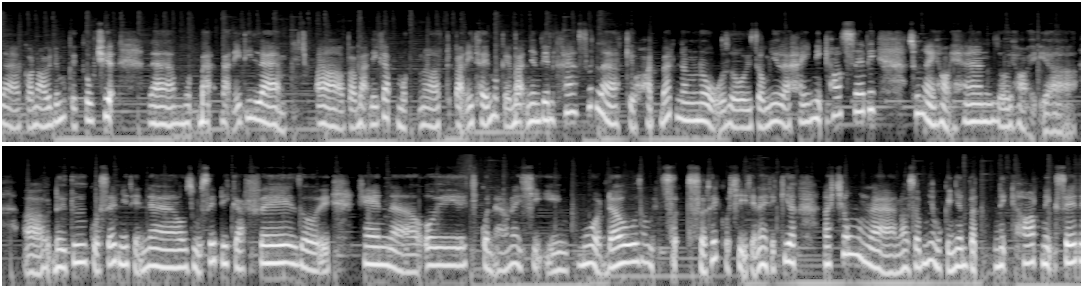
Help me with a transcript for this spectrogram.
là có nói đến một cái câu chuyện là một bạn bạn ấy đi làm à, và bạn ấy gặp một uh, bạn ấy thấy một cái bạn nhân viên khác rất là kiểu hoạt bát năng nổ rồi giống như là hay nịnh hot sếp ấy suốt ngày hỏi han rồi hỏi uh, uh, đời tư của sếp như thế nào rủ sếp đi cà phê rồi khen là ôi quần áo này chị mua ở đâu? Xong rồi sở, sở thích của chị thế này thế kia. Nói chung là nó giống như một cái nhân vật nịnh hot nịnh sếp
